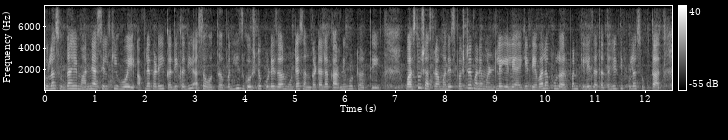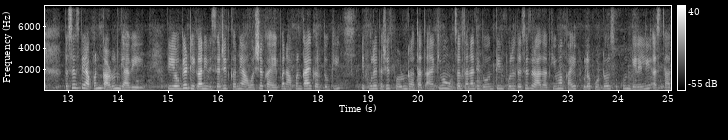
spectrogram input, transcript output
तुलासुद्धा हे मान्य असेल की होय आपल्याकडेही कधी कधी असं होतं पण हीच गोष्ट पुढे जाऊन मोठ्या संकटाला कारणीभूत ठरते. वास्तुशास्त्रामध्ये स्पष्टपणे म्हटले गेले आहे की देवाला फूल अर्पण केले जातात तसे ती फुलं सुकतात. तसेच ते आपण काढून घ्यावे. ती योग्य ठिकाणी विसर्जित करणे आवश्यक आहे. पण आपण काय करतो की ती फुले तशीच पडून राहतात आणि किंवा उचलताना ती दोन तीन फुलं तसेच राहतात किंवा काही फुलं फोटोवर सुकून गेलेली असतात.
